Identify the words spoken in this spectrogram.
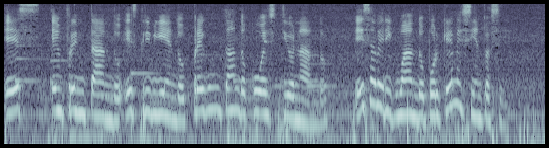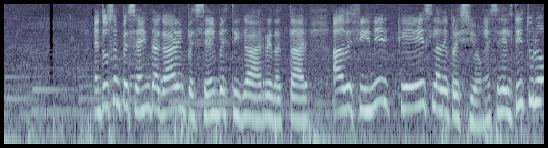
es enfrentando, escribiendo, preguntando, cuestionando, es averiguando por qué me siento así. Entonces empecé a indagar, empecé a investigar, redactar, a definir qué es la depresión. Ese es el título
